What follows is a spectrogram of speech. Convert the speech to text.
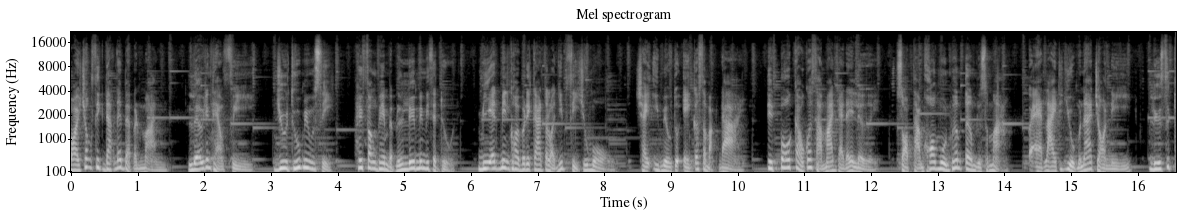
ปอยช่องซิกดักได้แบบมันๆแล้วยังแถมฟรี YouTube Music ให้ฟังเพลงแบบลื่นๆ ไม่มีสะดุด มีแอดมินคอยบริการตลอด 24 ชั่วโมง ใช้อีเมลตัวเองก็สมัครได้ ติดโปรเก่าก็สามารถย้ายได้เลย สอบถามข้อมูลเพิ่มเติมหรือสมัคร ก็แอดไลน์ที่อยู่บนหน้าจอนี้ หรือสแก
